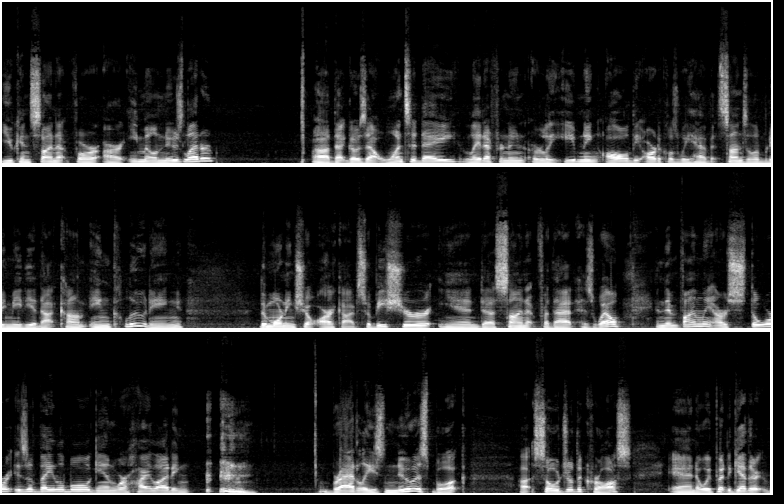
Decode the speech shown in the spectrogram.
You can sign up for our email newsletter. Uh, that goes out once a day, late afternoon, early evening. All the articles we have at sonsoflibertymedia.com, including the morning show archive. So be sure and uh, sign up for that as well. And then finally, our store is available. Again, we're highlighting Bradley's newest book, uh, Soldier of the Cross. And we put together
